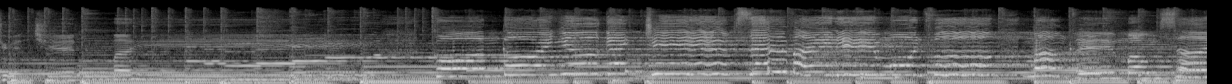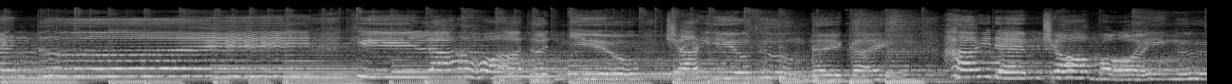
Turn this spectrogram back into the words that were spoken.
chuyện trên mây. Còn tôi như cánh chim sẽ bay đi muôn phương, mang về mong xanh tươi. Khi lá hoa thật nhiều, trái yêu thương đầy cành, hãy đem cho mọi người.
